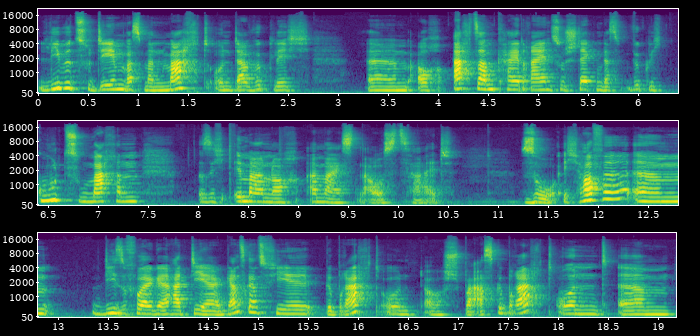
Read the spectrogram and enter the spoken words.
Liebe zu dem, was man macht und da wirklich ähm, auch Achtsamkeit reinzustecken, das wirklich gut zu machen, sich immer noch am meisten auszahlt. So, ich hoffe, ähm, diese Folge hat dir ganz, ganz viel gebracht und auch Spaß gebracht. Und ähm,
